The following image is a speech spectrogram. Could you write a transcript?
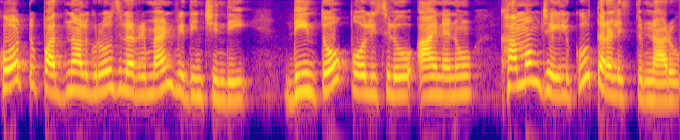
కోర్టు పద్నాలుగు రోజుల రిమాండ్ విధించింది. దీంతో పోలీసులు ఆయనను ఖమ్మం జైలుకు తరలిస్తున్నారు.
